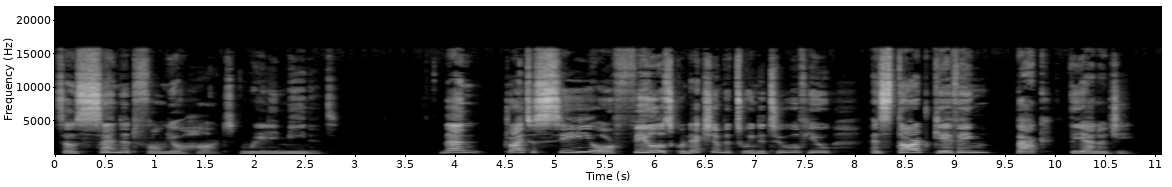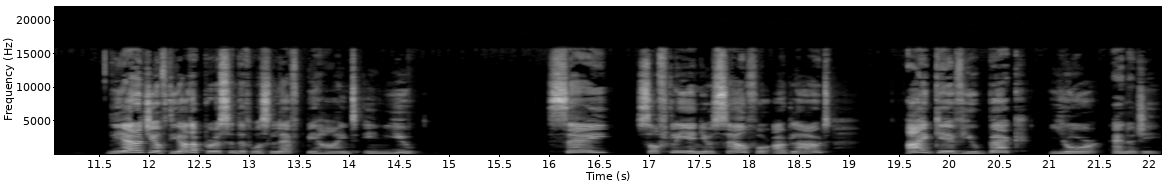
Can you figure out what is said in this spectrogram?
So send it from your heart, really mean it. Then try to see or feel this connection between the two of you and start giving back the energy. The energy of the other person that was left behind in you. Say softly in yourself or out loud, I give you back your energy.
